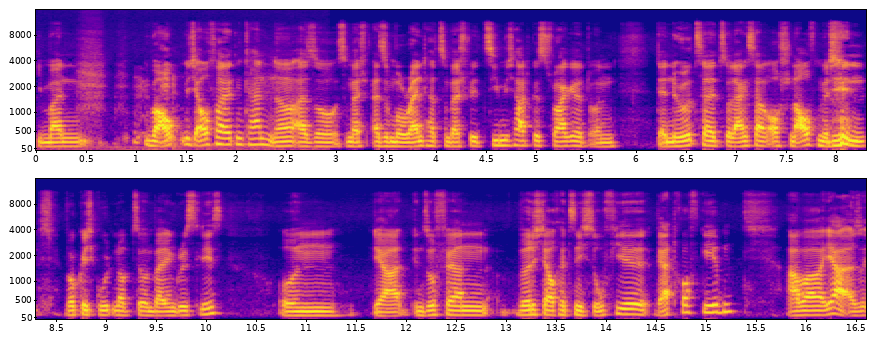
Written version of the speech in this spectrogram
die man überhaupt nicht aufhalten kann. Ne? Also zum Beispiel, also Morant hat zum Beispiel ziemlich hart gestruggelt und dann hört es halt so langsam auch schon auf mit den wirklich guten Optionen bei den Grizzlies. Und ja, insofern würde ich da auch jetzt nicht so viel Wert drauf geben. Aber ja, also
